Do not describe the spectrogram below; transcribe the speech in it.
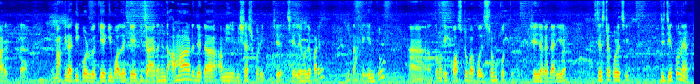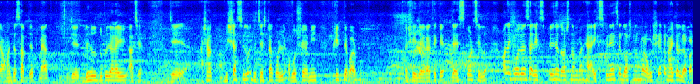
আর বাকিরা কি করবে, কে কি বলে, কে কি জানে না, কিন্তু আমার যেটা আমি বিশ্বাস করি যে ছেলে হলে পারে, কিন্তু তাকে কিন্তু তোমাকে কষ্ট বা পরিশ্রম করতে হবে। সেই জায়গায় দাঁড়িয়ে চেষ্টা করেছি যে যে কোনো একটা, আমার যা সাবজেক্ট ম্যাথ যে যেহেতু দুটো জায়গায় আছে, যে আশা, বিশ্বাস ছিল যে চেষ্টা করলে অবশ্যই আমি ফিরতে পারব। সেই জায়গা থেকে যা স্কোর ছিল। অনেকে বলবেন, স্যার এক্সপিরিয়েন্সে দশ নম্বর হ্যাঁ এক্সপিরিয়েন্সে দশ নম্বর অবশ্যই একটা ভাইটাল ব্যাপার।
